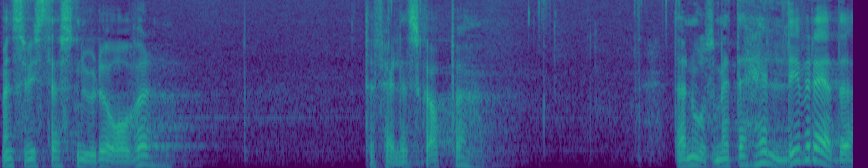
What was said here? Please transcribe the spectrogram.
Mens hvis jeg snur det over til fellesskapet Det er noe som heter hellig vrede.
